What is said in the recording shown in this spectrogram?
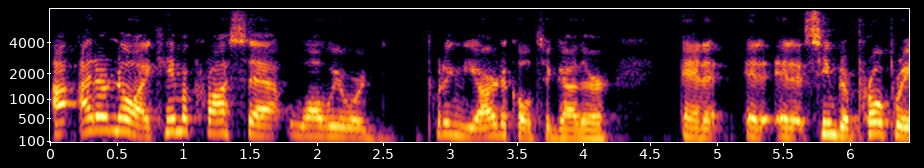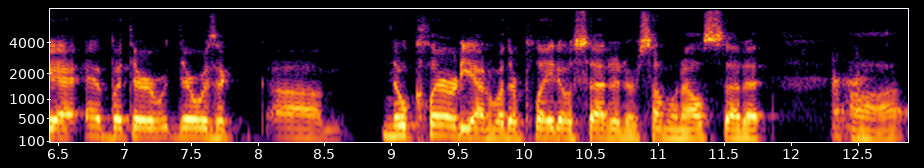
I, I don't know. I came across that while we were putting the article together, and it it, it seemed appropriate, uh, but there there was a um, no clarity on whether Plato said it or someone else said it. Uh-huh. Uh,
